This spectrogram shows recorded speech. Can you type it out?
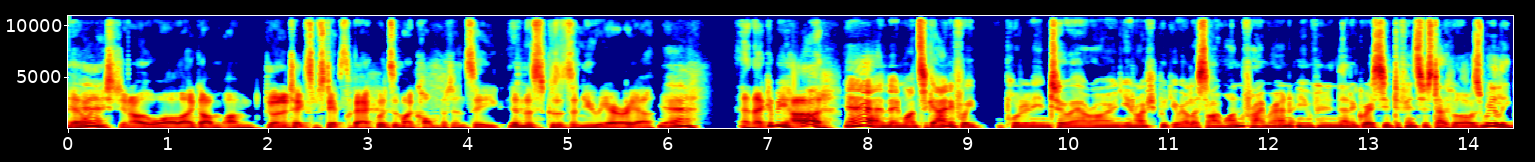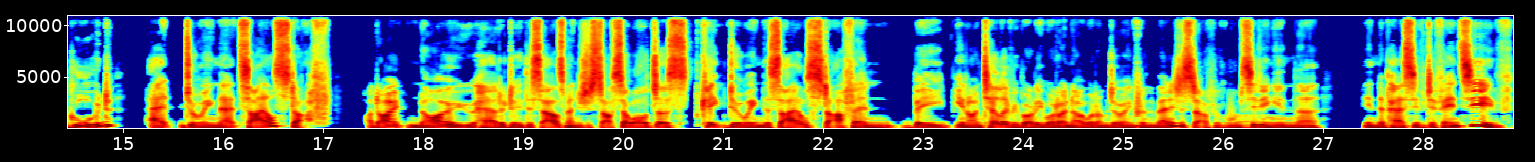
Yeah. at least, you know, or like I'm, I'm going to take some steps backwards in my competency in Yeah. this because it's a new area. Yeah. And that could be hard. Yeah. And then once again, if we put it into our own, you know, if you put your LSI one frame around it, you're in that aggressive defensive state. Well, I was really good at doing that sales stuff. I don't know how to do the sales manager stuff. So I'll just keep doing the sales stuff and be, you know, and tell everybody what I know, what I'm doing from the manager stuff. If I'm Oh. sitting in the in the passive defensive,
